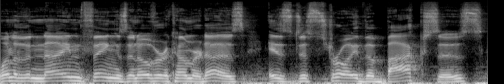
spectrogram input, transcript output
One of the nine things an overcomer does is destroy the boxes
